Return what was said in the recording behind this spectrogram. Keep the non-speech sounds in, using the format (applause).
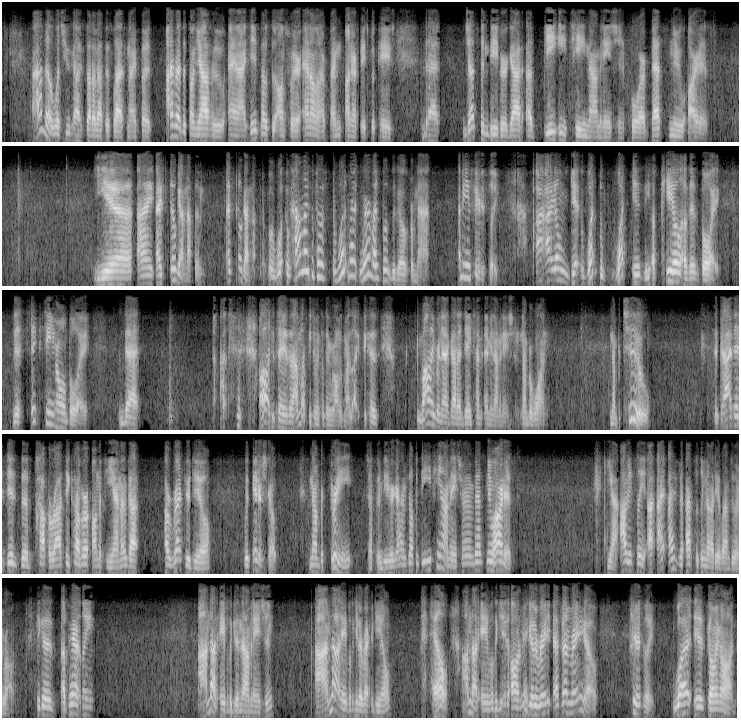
I don't know what you guys thought about this last night, but I read this on Yahoo and I did post it on Twitter and on our and on our Facebook page that Justin Bieber got a BET nomination for Best New Artist. Yeah, I I still got nothing. I still got nothing. What, how am I supposed? What am I? Where am I supposed to go from that? I mean, seriously, I, I don't get what what is the appeal of this boy, this 16-year-old boy, that (laughs) all I can say is that I must be doing something wrong with my life because Molly Burnett got a daytime Emmy nomination. Number one. Number two, the guy that did the paparazzi cover on the piano got a record deal with Interscope. Number three, Justin Bieber got himself a BET nomination for Best New Artist. Yeah, obviously, I, I, I have absolutely no idea what I'm doing wrong. Because apparently, I'm not able to get a nomination. I'm not able to get a record deal. Hell, I'm not able to get on regular radio, FM radio. Seriously. What is going on?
